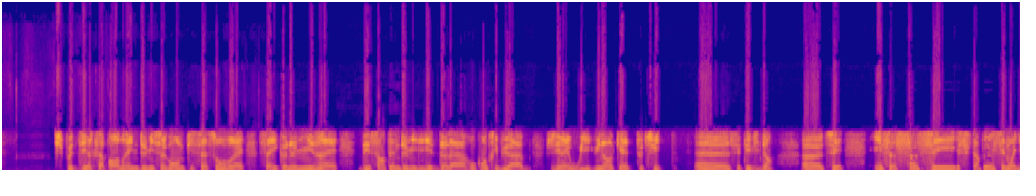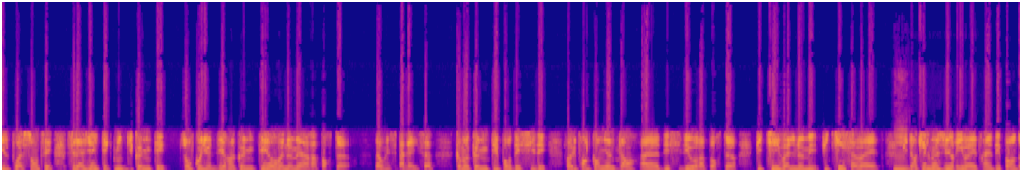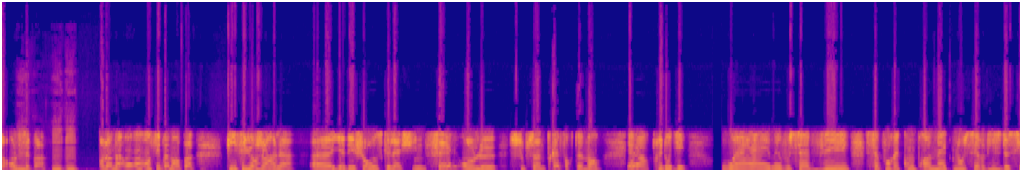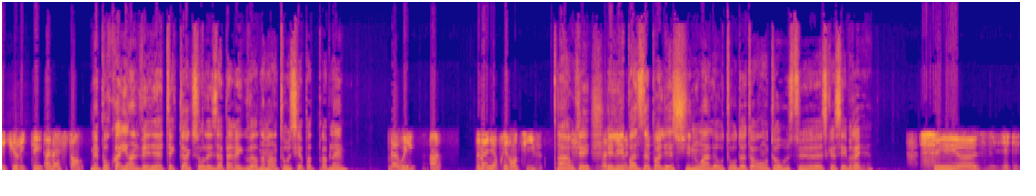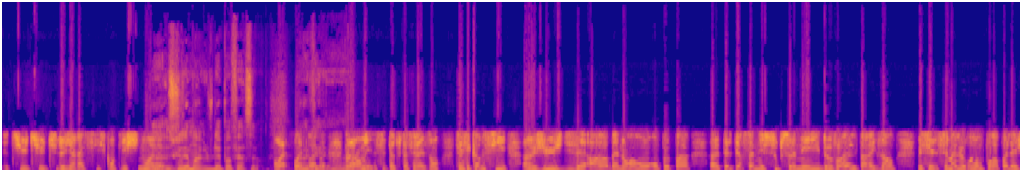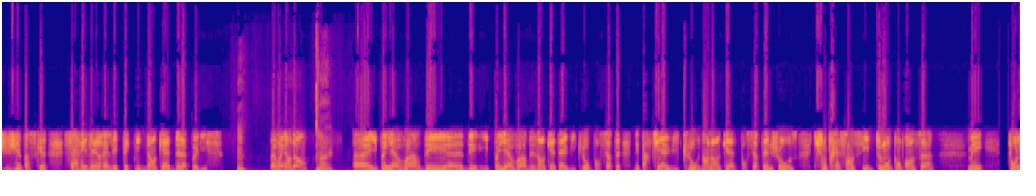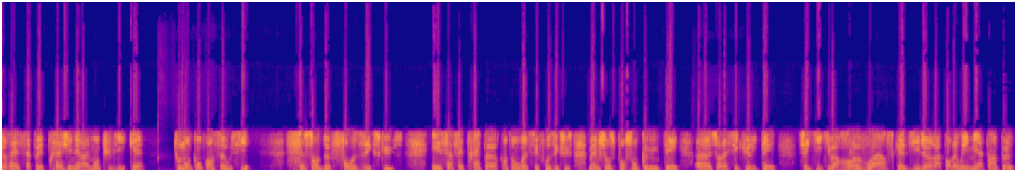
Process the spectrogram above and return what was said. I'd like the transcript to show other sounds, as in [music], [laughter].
Je peux te dire que ça prendrait une demi-seconde, puis ça sauverait, ça économiserait des centaines de milliers de dollars aux contribuables. Je dirais oui, une enquête tout de suite. Euh, c'est évident. Euh, tu sais, et ça, ça c'est, c'est un peu, c'est noyer le poisson. Tu sais, c'est la vieille technique du comité. Sauf qu'au lieu de dire un comité, on va nommer un rapporteur. Ben oui, c'est pareil, ça. Comme un comité pour décider. Il va lui prendre combien de temps à décider au rapporteur? Puis qui va le nommer? Puis qui ça va être? Puis dans quelle mesure il va être indépendant? On ne sait pas. Hum, hum. On en a, on, on sait vraiment pas. Puis c'est urgent là. Euh, Il y a des choses que la Chine fait, on le soupçonne très fortement. Et alors Trudeau dit ouais, mais vous savez, ça pourrait compromettre nos services de sécurité. Un instant. Mais pourquoi a enlevé les TikTok sur les appareils gouvernementaux s'il n'y a pas de problème? Ben oui, hein, de manière préventive. Ah, OK. Et les postes de police chinois, là, autour de Toronto, est-ce que c'est vrai? C'est, euh, tu, tu, tu deviens raciste contre les Chinois. Ah, Benoît. Excusez-moi, je voulais pas faire ça. Ouais, ouais, ouais. Non, non, mais c'est- t'as tout à fait raison. Tu sais, c'est comme si un juge disait ah ben non, on, on peut pas. euh, telle personne est soupçonnée de vol, par exemple, mais c'est malheureux, on pourra pas la juger parce que ça révélerait les techniques d'enquête de la police. ben voyons donc. Ouais. Euh, il peut y avoir des, euh, des, il peut y avoir des enquêtes à huis clos pour certaines, des parties à huis clos dans l'enquête pour certaines choses qui sont très sensibles. Tout le monde comprend ça. Mais pour le reste, ça peut être très généralement public. Tout le monde comprend ça aussi. Ce sont de fausses excuses. Et ça fait très peur quand on voit ces fausses excuses. Même chose pour son comité euh, sur la sécurité, tu sais, qui, qui va revoir ce qu'a dit le rapport. Ben oui, mais attends un peu.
